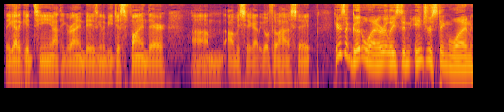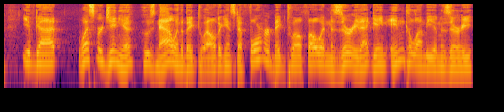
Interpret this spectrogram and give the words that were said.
They got a good team. I think Ryan Day is going to be just fine there. Um, obviously, I got to go with Ohio State. Here's a good one, or at least an interesting one. You've got West Virginia, who's now in the Big 12, against a former Big 12 foe in Missouri. That game in Columbia, Missouri.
